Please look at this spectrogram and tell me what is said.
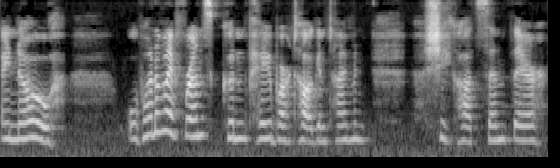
I know. One of my friends couldn't pay Bartog in time, and she got sent there.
